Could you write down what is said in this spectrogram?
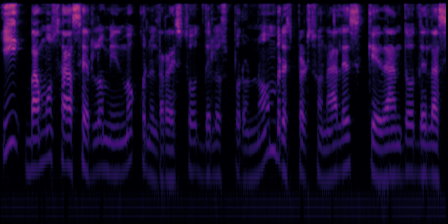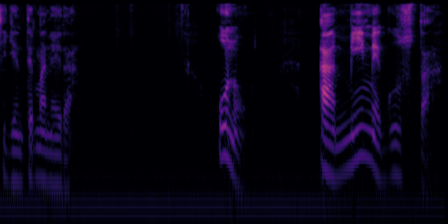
Y vamos a hacer lo mismo con el resto de los pronombres personales quedando de la siguiente manera. 1. A mí me gusta.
